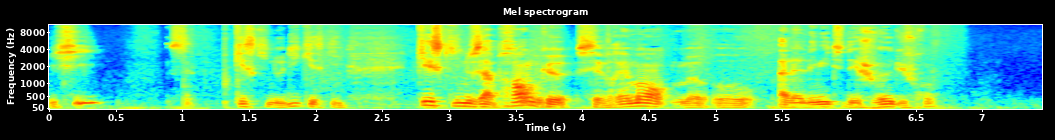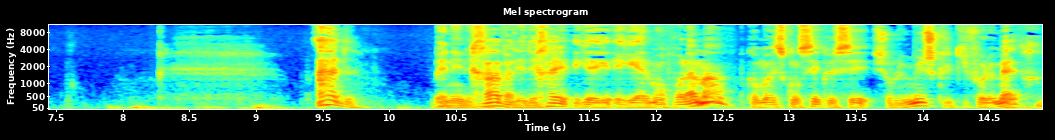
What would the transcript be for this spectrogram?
Ici, qu'est-ce qu'il nous dit? Qu'est-ce qui, qui nous apprend que c'est vraiment euh, à la limite des cheveux du front? Ad. Benenecha, valédecha également pour la main. Comment est-ce qu'on sait que c'est sur le muscle qu'il faut le mettre?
